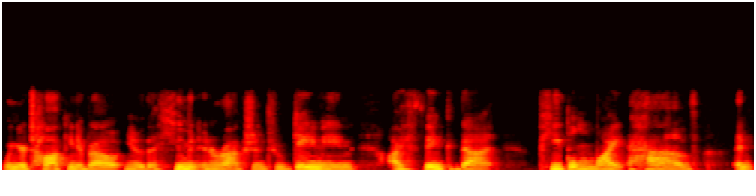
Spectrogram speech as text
when you're talking about, you know, the human interaction through gaming, I think that people might have an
